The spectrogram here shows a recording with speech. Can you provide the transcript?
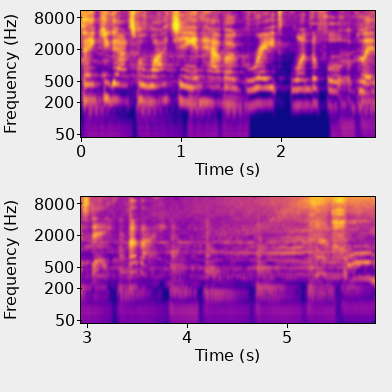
Thank you guys for watching and have a great, wonderful, blessed day. Bye-bye. Hold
